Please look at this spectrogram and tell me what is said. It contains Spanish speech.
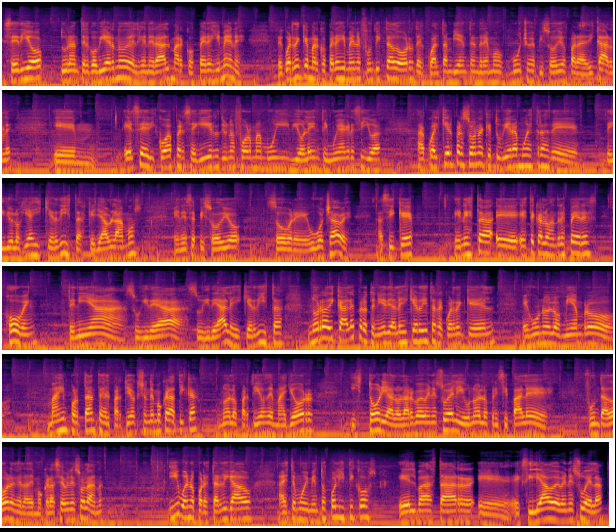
se dio durante el gobierno del general Marcos Pérez Jiménez. Recuerden que Marcos Pérez Jiménez fue un dictador, del cual también tendremos muchos episodios para dedicarle. Em, él se dedicó a perseguir de una forma muy violenta y muy agresiva a cualquier persona que tuviera muestras de, ideologías izquierdistas, que ya hablamos en ese episodio sobre Hugo Chávez. Así que en esta, eh, este Carlos Andrés Pérez, joven, tenía sus ideas, sus ideales izquierdistas, no radicales, pero tenía ideales izquierdistas. Recuerden que él es uno de los miembros más importantes del Partido Acción Democrática, uno de los partidos de mayor historia a lo largo de Venezuela y uno de los principales fundadores de la democracia venezolana. Y bueno, por estar ligado a estos movimientos políticos, él va a estar eh, exiliado de Venezuela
